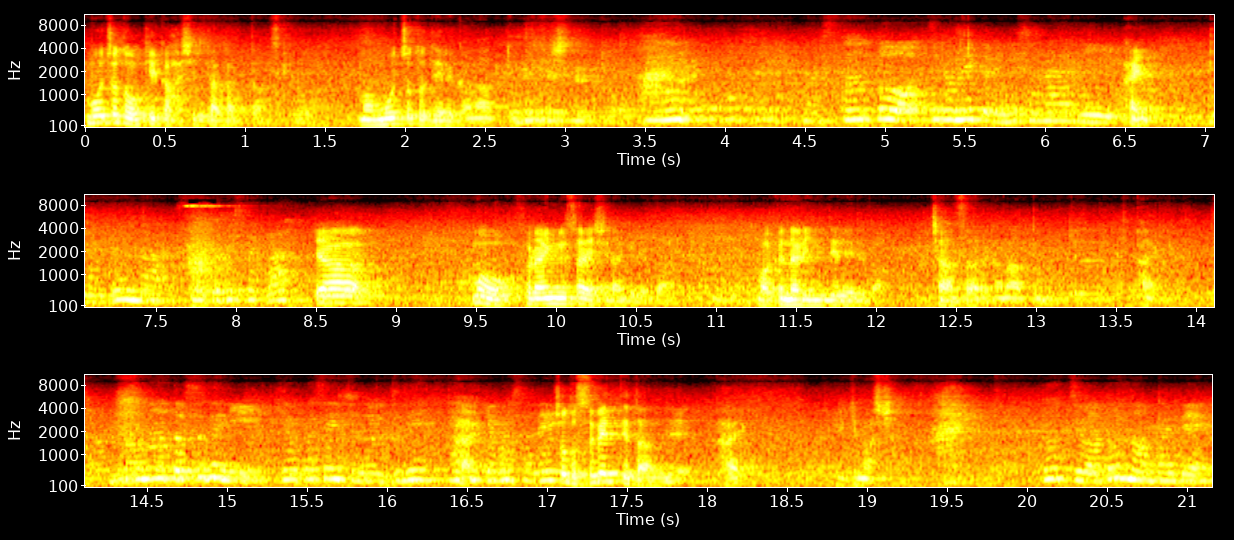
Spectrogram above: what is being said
もうちょっと大きく走りたかったんですけど、まあ、もうちょっと出るかなと思いました。はい。スタート0メートル2車並び、はいどんなスタートでしたか？いやーもうフライングさえしなければ枠なりに出れればチャンスあるかなと思って、はいその後すぐに清岡選手のうちね、入ってきましたね。ちょっと滑ってたんで、はい、行きました道中はどんな思いで走っ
